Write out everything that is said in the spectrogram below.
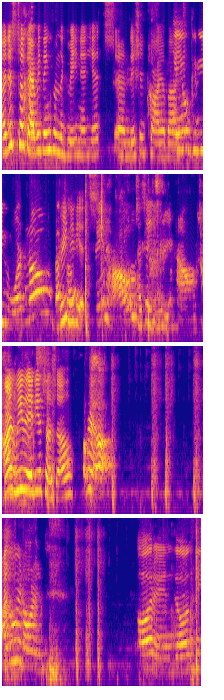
I just took everything from the green idiots, and they should cry about Hey, it. you green what now? That's Green all? idiots. Greenhouse. I said Green green. greenhouse. Aren't we the idiots ourselves? Okay, uh. I'll go with orange. Orange on the.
